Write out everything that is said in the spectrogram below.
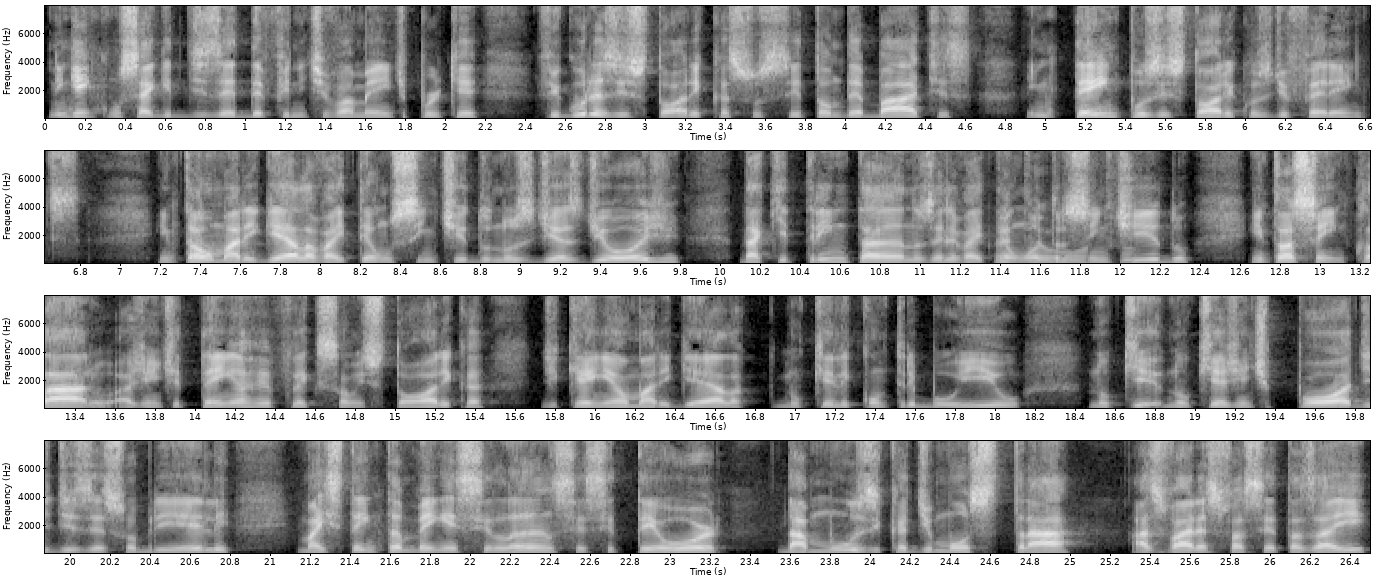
ninguém consegue dizer definitivamente porque figuras históricas suscitam debates em tempos históricos diferentes. Então o Marighella vai ter um sentido nos dias de hoje, daqui 30 anos ele vai ter Vai um ter outro, outro. sentido. Então assim, claro, a gente tem a reflexão histórica de quem é o Marighella, no que ele contribuiu, no que, no que a gente pode dizer sobre ele, mas tem também esse lance, esse teor da música de mostrar as várias facetas aí.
